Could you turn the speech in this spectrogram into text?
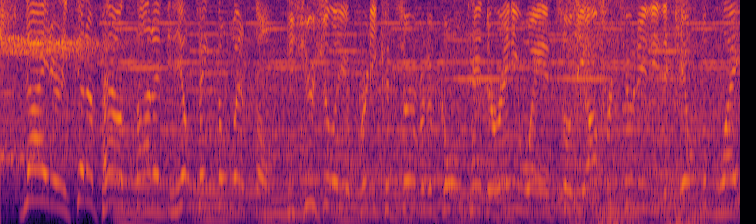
Schneider's going to pounce on it, and he'll take the whistle. He's usually a pretty conservative goaltender anyway, and so the opportunity to kill the play,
